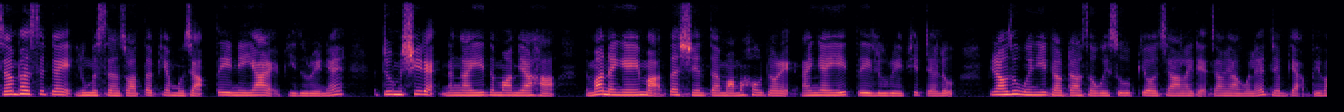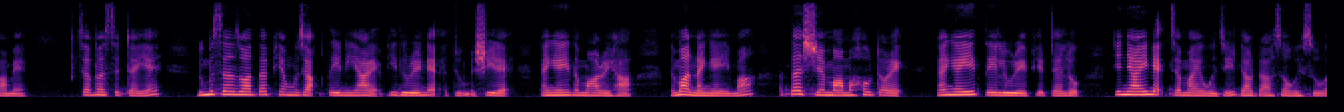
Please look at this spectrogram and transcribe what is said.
ဂျမ်ဖတ်စစ်တပ်လူမဆန်စွာတပ်ဖြတ်မှုကြောင့်တေနေရတဲ့ပြည်သူတွေနဲ့အတူမရှိတဲ့နိုင်ငံရေးသမားများဟာမြန်မာနိုင်ငံရေးမှာအသက်ရှင်တန်မှာမဟုတ်တော့တဲ့နိုင်ငံရေးသေလူတွေဖြစ်တယ်လို့ပြည်ထောင်စုဝန်ကြီးဒေါက်တာဇော်ဝေဆိုးပြောကြားလိုက်တဲ့အကြောင်းအရာကိုလည်းတင်ပြပေးပါမယ်။ဂျမ်ဖတ်စစ်တပ်ရဲ့လူမဆန်စွာတပ်ဖြတ်မှုကြောင့်တေနေရတဲ့ပြည်သူတွေနဲ့အတူမရှိတဲ့နိုင်ငံရေးသမားတွေဟာမြန်မာနိုင်ငံရေးမှာအသက်ရှင်မှာမဟုတ်တော့တဲ့နိုင်ငံရေးသေးလူတွေဖြစ်တယ်လို့ပညာရေးနဲ့ကျန်းမာရေးဝန်ကြီးဒေါက်တာဇော်ဝေစုက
